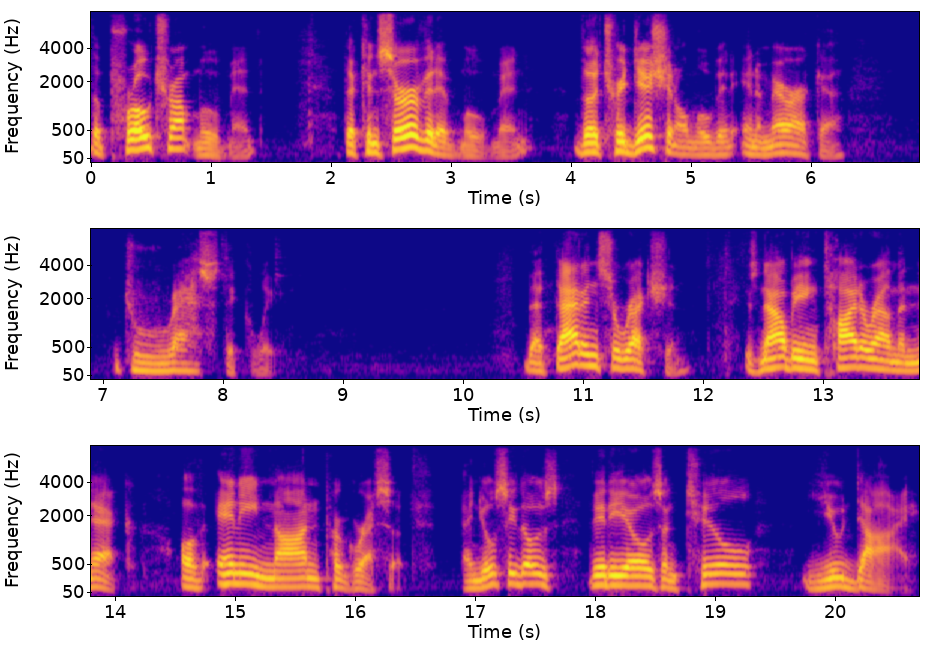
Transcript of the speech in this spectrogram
the pro Trump movement, the conservative movement, the traditional movement in America drastically. That that insurrection is now being tied around the neck of any non-progressive. And you'll see those videos until you die.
